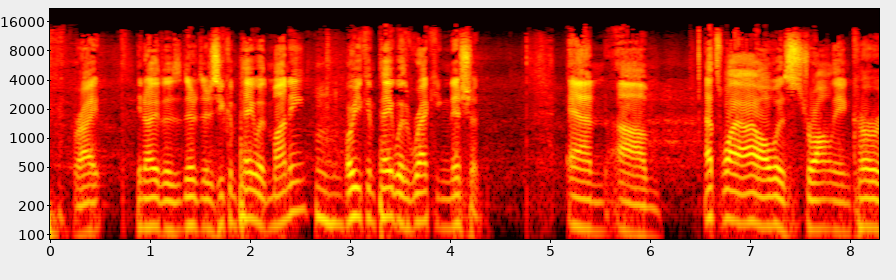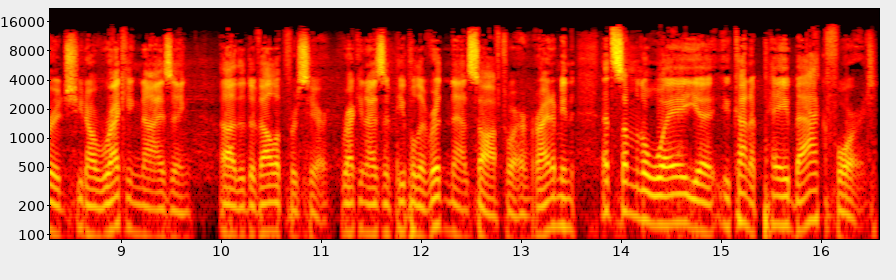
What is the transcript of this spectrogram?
right? You know, there's, there's, you can pay with money mm-hmm. or you can pay with recognition. And um, that's why I always strongly encourage, you know, recognizing uh, the developers here, recognizing people that have written that software, right? I mean, that's some of the way you, you kind of pay back for it.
